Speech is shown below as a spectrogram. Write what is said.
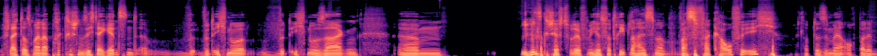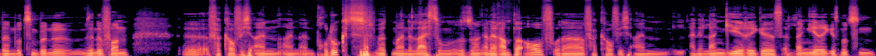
Vielleicht aus meiner praktischen Sicht ergänzend, äh, würde ich nur, würde ich nur sagen, ähm, Mhm. Das Geschäftsmodell für mich als Vertriebler heißt immer, was verkaufe ich? Ich glaube, da sind wir ja auch bei dem, beim Nutzenbündel im Sinne von, äh, verkaufe ich ein, ein, ein Produkt, wird meine Leistung sozusagen eine Rampe auf oder verkaufe ich ein, eine langjähriges, ein langjähriges Nutzen,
